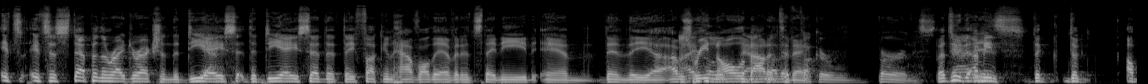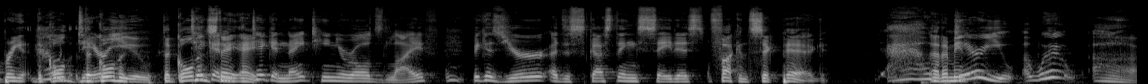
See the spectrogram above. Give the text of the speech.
it's it's a step in the right direction. The DA Yeah. said the DA said that they fucking have all the evidence they need, and then the uh, I was I reading all about it today. motherfucker burns. But dude, That I mean the the I'll bring it. The How gold. dare the golden. you The Golden take State. A, hey, take a 19 year old's life because you're a disgusting sadist. fucking sick pig. How And I mean- dare you? Where? Uh,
